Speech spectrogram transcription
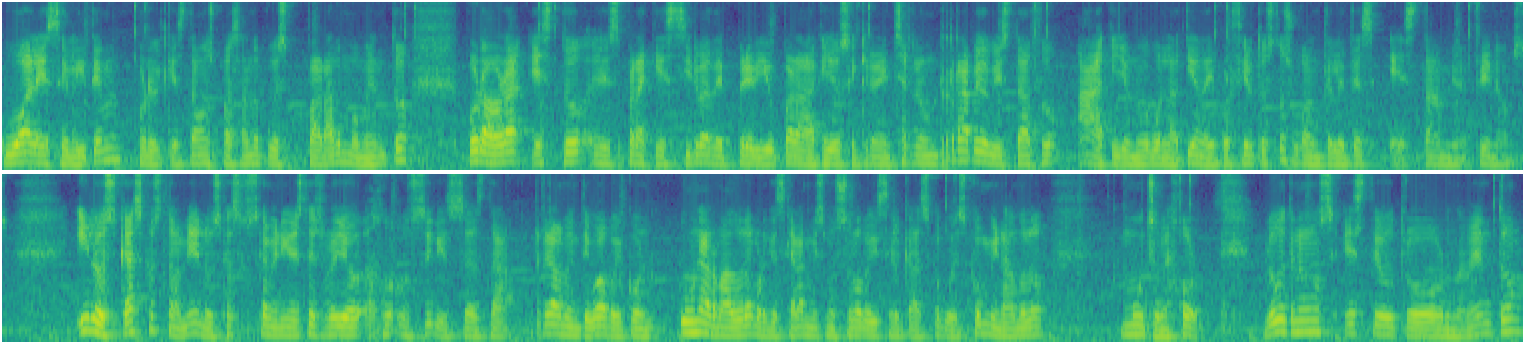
cuál es el ítem por el que estamos pasando pues parad un momento. Por ahora, esto es para que sirva de preview para aquellos que quieran echarle un rápido vistazo a aquello nuevo en la tienda. Y por cierto, estos guanteletes están bien finos. Y los cascos también, los cascos que han venido, este es rollo Osiris, o sea, está realmente guapo. Y con una armadura, porque es que ahora mismo solo veis el casco, pues combinándolo mucho mejor. Luego tenemos este otro ornamento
